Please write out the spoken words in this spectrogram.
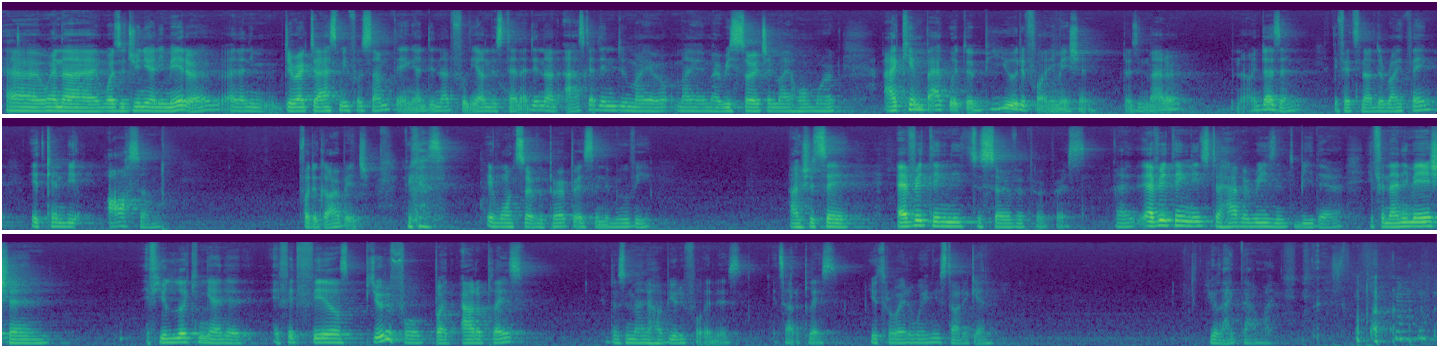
Uh, when I was a junior animator, an anim- director asked me for something I did not fully understand. I did not ask. I didn't do my, my, my research and my homework. I came back with a beautiful animation. Does it matter? No, it doesn't. If it's not the right thing, it can be awesome for the garbage because it won't serve a purpose in the movie. I should say, everything needs to serve a purpose. Right? Everything needs to have a reason to be there. If an animation, if you're looking at it, if it feels beautiful but out of place, it doesn't matter how beautiful it is. It's out of place. You throw it away and you start again. You like that one.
